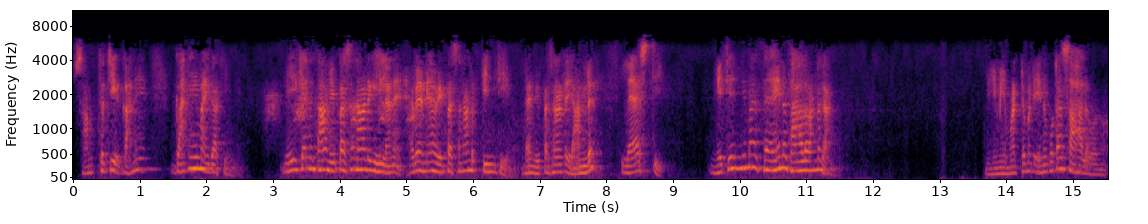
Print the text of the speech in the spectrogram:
සම්තතිය ඝණය ඝණයමයි දකින්නේ. මේ කියන්නේ තාම විපස්සනාට ගිහිල්ලා නැහැ. හැබැයි මෙයා විපස්සනාට පින් තියෙනවා. දැන් විපස්සනාට යන්න ලෑස්ති. මෙතෙන්දිම සෑහෙන සහලවන්න ගන්න. මේ මේ මට්ටමට එනකොට සහලවනවා.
